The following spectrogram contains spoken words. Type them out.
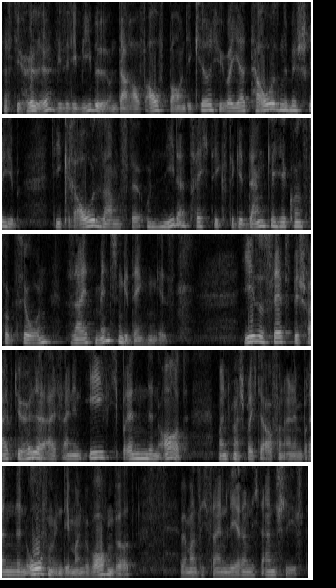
dass die Hölle, wie sie die Bibel und darauf aufbauen, die Kirche über Jahrtausende beschrieb, die grausamste und niederträchtigste gedankliche Konstruktion seit Menschengedenken ist. Jesus selbst beschreibt die Hölle als einen ewig brennenden Ort. Manchmal spricht er auch von einem brennenden Ofen, in dem man geworfen wird wenn man sich seinen Lehren nicht anschließt.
